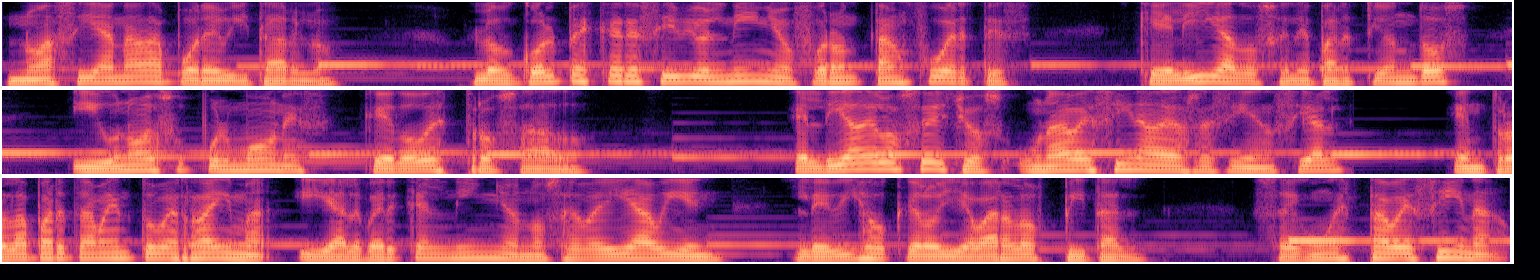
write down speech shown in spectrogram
no hacía nada por evitarlo. Los golpes que recibió el niño fueron tan fuertes que el hígado se le partió en dos y uno de sus pulmones quedó destrozado. El día de los hechos, una vecina del residencial entró al apartamento de Raima y al ver que el niño no se veía bien, le dijo que lo llevara al hospital. Según esta vecina,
